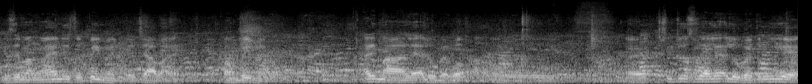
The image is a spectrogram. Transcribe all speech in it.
ဒီစမှာ9ရက်နေ့ဆိုပြိတ်မယ်လို့လည်းကြားပါတယ်ဖောင်ပြိတ်မယ်ပေါ့အဲ့ဒီမှာလည်းအဲ့လိုပဲပေါ့ဟိုအဲရှူတူဆိုတာလည်းအဲ့လိုပဲသူတို့ရဲ့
